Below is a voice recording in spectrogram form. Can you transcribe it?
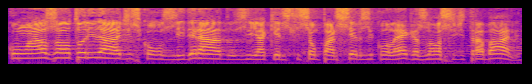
com as autoridades, com os liderados e aqueles que são parceiros e colegas nossos de trabalho.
